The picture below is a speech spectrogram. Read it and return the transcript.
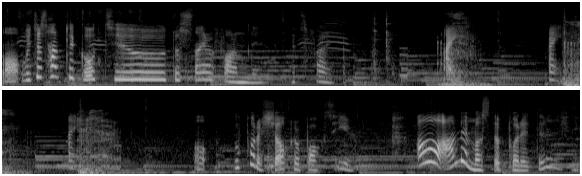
Well, we just have to go to the slime farm then. It's fine. Aye. Aye. Aye. Oh, who put a shulker box here? Oh, Ame must have put it, didn't she?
